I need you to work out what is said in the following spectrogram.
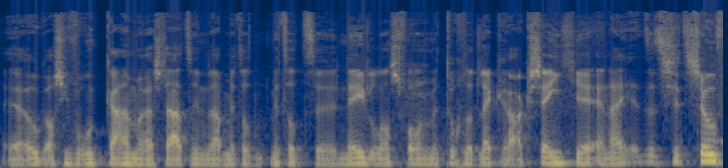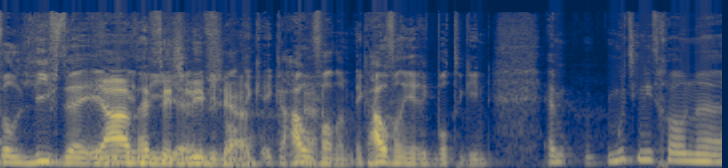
Eh, ook als hij voor een camera staat, inderdaad met dat, met dat eh, Nederlands van hem, met toch dat lekkere accentje. En hij, er zit zoveel liefde in, Ja, het in heeft die, iets eh, liefs, die man. ja. Ik, ik hou Ja. van hem. Ik hou van Erik Botteguin. En moet hij niet gewoon eh,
